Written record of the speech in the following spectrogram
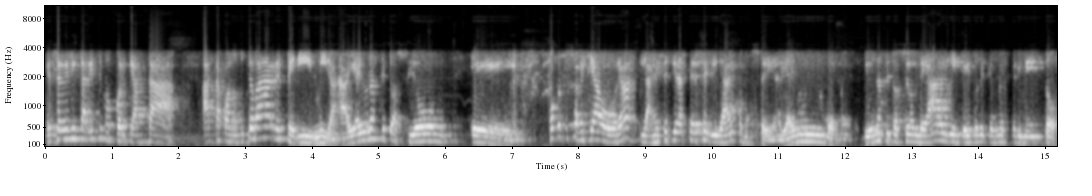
Eso es delicadísimo porque hasta, hasta cuando tú te vas a referir, mira, ahí hay una situación, eh, porque tú sabes que ahora la gente quiere hacerse viral como sea, y hay un, bueno, una situación de alguien que hizo de que un experimento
